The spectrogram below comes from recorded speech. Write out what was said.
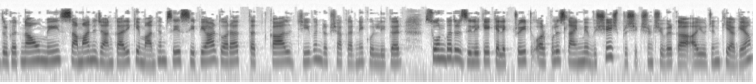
दुर्घटनाओं में सामान्य जानकारी के माध्यम से सीपीआर द्वारा तत्काल जीवन रक्षा करने को लेकर सोनभद्र ज़िले के कलेक्ट्रेट और पुलिस लाइन में विशेष प्रशिक्षण शिविर का आयोजन किया गया।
